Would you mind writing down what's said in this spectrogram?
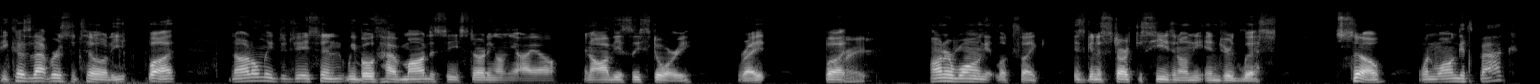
because of that versatility. But not only do Jason, we both have Mondesi starting on the IL, and obviously Story, right? But right. Connor Wong, it looks like, is going to start the season on the injured list. So when Wong gets back,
